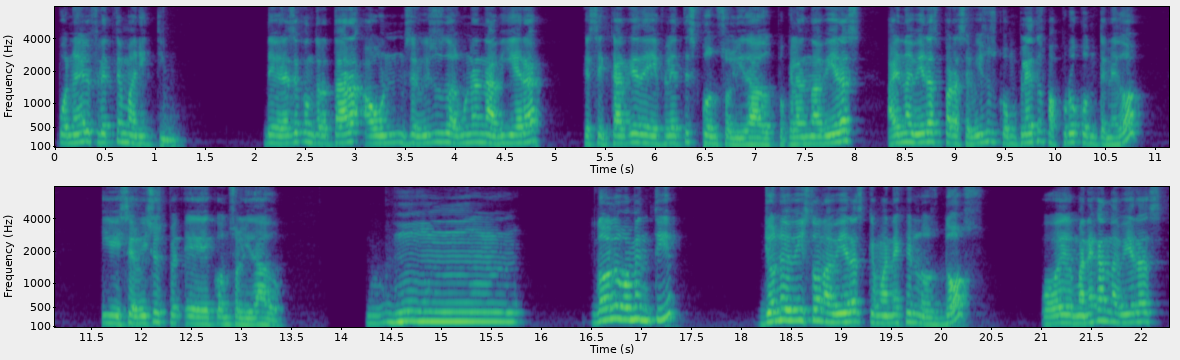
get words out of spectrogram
poner el flete marítimo. Deberías de contratar a un servicio de alguna naviera que se encargue de fletes consolidados, porque las navieras, hay navieras para servicios completos, para puro contenedor y servicios eh, consolidados. Mm, no les voy a mentir, yo no he visto navieras que manejen los dos, o eh, manejan navieras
